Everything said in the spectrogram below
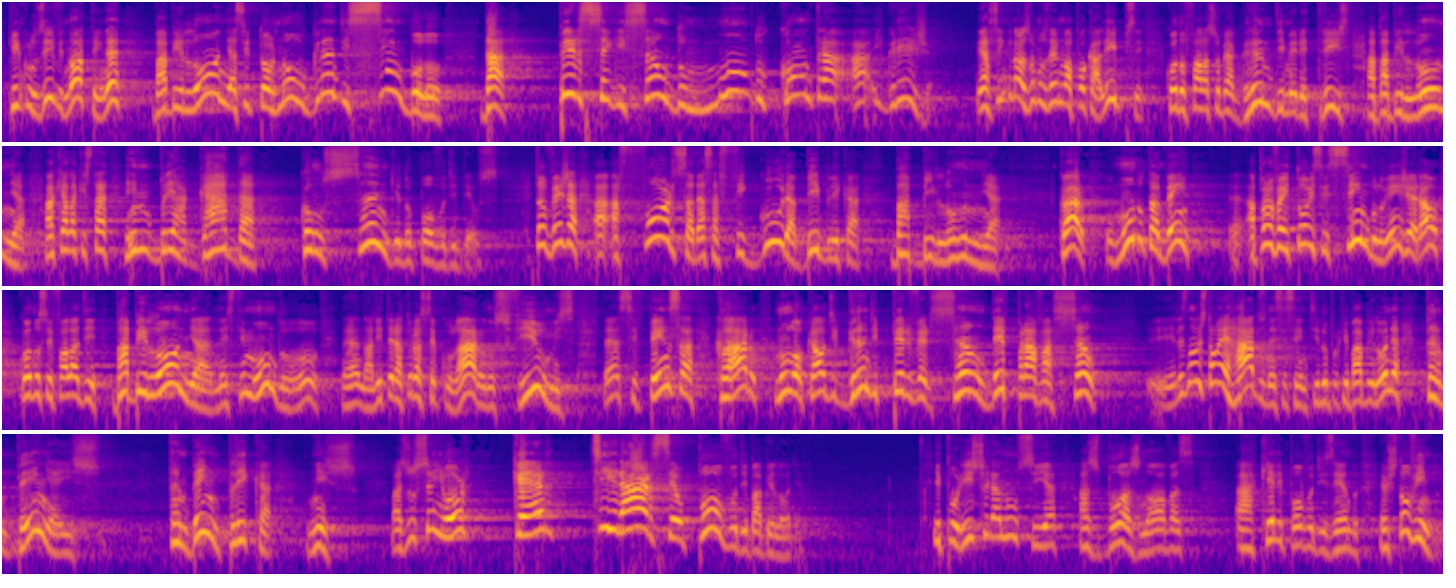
que inclusive, notem, né? Babilônia se tornou o grande símbolo da perseguição do mundo contra a igreja. É assim que nós vamos ler no Apocalipse, quando fala sobre a grande meretriz, a Babilônia, aquela que está embriagada com o sangue do povo de Deus. Então veja a, a força dessa figura bíblica, Babilônia. Claro, o mundo também aproveitou esse símbolo, e em geral, quando se fala de Babilônia neste mundo, ou né, na literatura secular, ou nos filmes, né, se pensa, claro, num local de grande perversão, depravação. Eles não estão errados nesse sentido, porque Babilônia também é isso, também implica nisso. Mas o Senhor quer tirar seu povo de Babilônia. E por isso ele anuncia as boas novas àquele povo dizendo: Eu estou vindo,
